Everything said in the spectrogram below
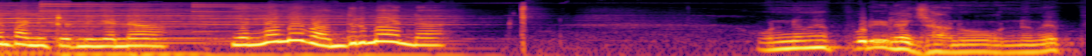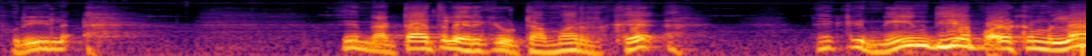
யோசனை பண்ணிட்டு இருந்தீங்கன்னா எல்லாமே வந்துருமா என்ன ஒன்றுமே புரியல ஜானு ஒன்றுமே புரியல. இது நட்டாத்தில் இறக்கி விட்ட மாதிரி இருக்கு. எனக்கு நீந்திய பழக்கம் இல்லை.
